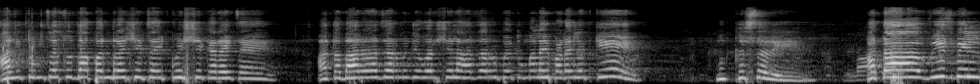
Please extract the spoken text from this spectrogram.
आणि तुमचं सुद्धा पंधराशेच एकवीसशे करायचं आहे आता बारा हजार म्हणजे वर्षाला हजार रुपये तुम्हालाही पडायलेत की? मग कसं रे? आता वीज बिल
